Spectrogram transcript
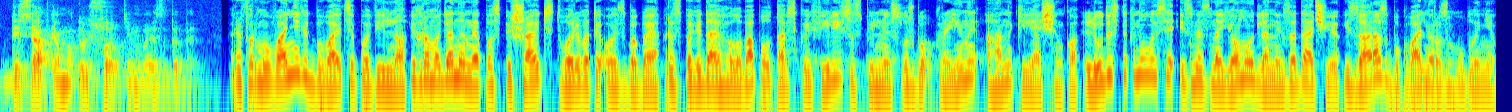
десяткам, а то й сотням ОСББ. Реформування відбувається повільно, і громадяни не поспішають створювати ОСББ, розповідає голова Полтавської філії Суспільної служби України Ганна Киященко. Люди стикнулися із незнайомою для них задачею і зараз буквально розгублені.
